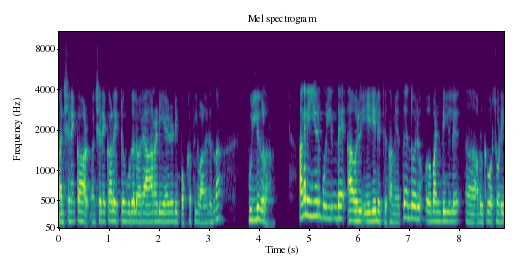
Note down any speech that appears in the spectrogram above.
മനുഷ്യനേക്കാൾ മനുഷ്യനേക്കാൾ ഏറ്റവും കൂടുതൽ ഒരു ആറടി ഏഴടി പൊക്കത്തിൽ വളരുന്ന പുല്ലുകളാണ്. അങ്ങനെ ഈ ഒരു പുല്ലിന്റെ ആ ഒരു ഏരിയയിൽ എത്തിയ സമയത്ത് എന്തോ ഒരു വണ്ടിയിൽ അവൾക്ക് കുറച്ചുകൂടി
